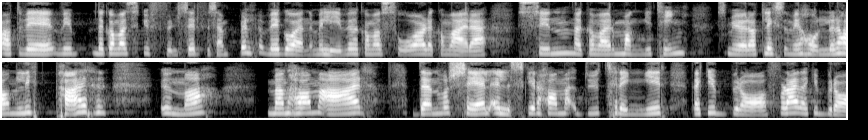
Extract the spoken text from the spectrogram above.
at vi, vi, Det kan være skuffelser, f.eks. Vi går gjennom i livet. Det kan være sår, det kan være synd, det kan være mange ting som gjør at liksom vi holder han litt her unna. Men han er den vår sjel elsker. Han, du trenger, Det er ikke bra for deg, det er ikke bra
